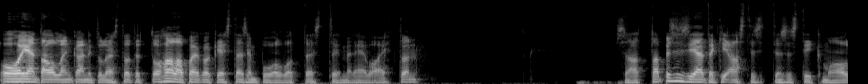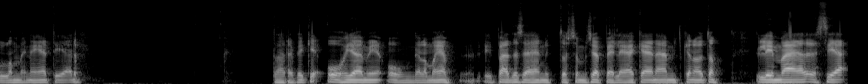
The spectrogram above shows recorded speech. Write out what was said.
ohjanta ollenkaan, niin tulee sitten otettua halpa, joka kestää sen puoli vuotta, ja sitten se menee vaihtoon. Saattaa se sieltäkin asti sitten se stigma olla, menee ja tiedä tarvikeohjaimien ongelma, ja ylipäätänsä eihän nyt ole semmoisia pelejäkään enää, mitkä noita ylimääräisiä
